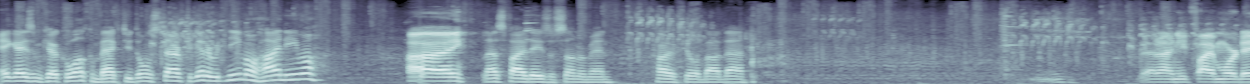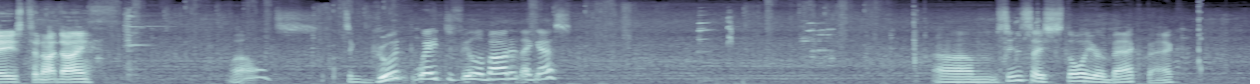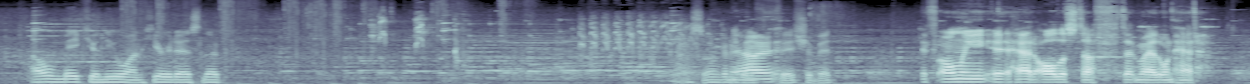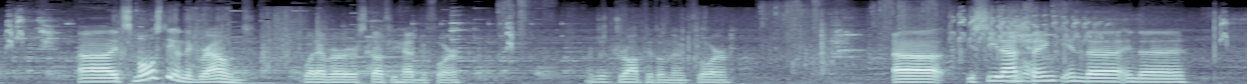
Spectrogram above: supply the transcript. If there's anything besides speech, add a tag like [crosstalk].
Hey guys, I'm Koko. Welcome back to Don't Starve Together with Nemo. Hi, Nemo. Hi. Last five days of summer, man. How do you feel about that? That I need five more days to not die. Well, it's it's a good way to feel about it, I guess. Um, since I stole your backpack, I'll make you a new one. Here it is. Look. So I'm gonna Now go fish a bit. If only it had all the stuff that my other one had. Uh, it's mostly on the ground, whatever stuff you had before. I just dropped it on the floor. Uh, you see that Yeah. thing in the in the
